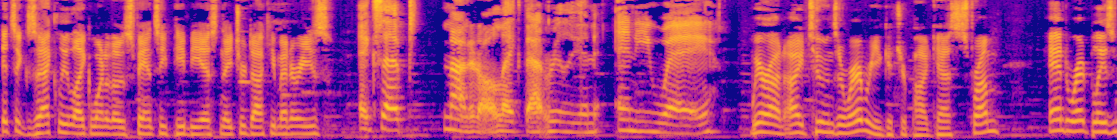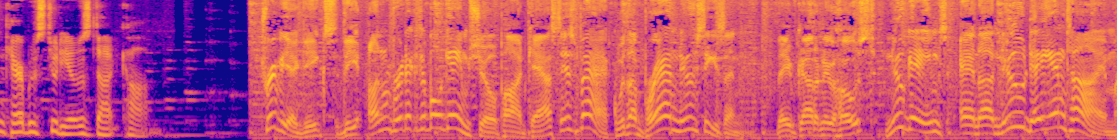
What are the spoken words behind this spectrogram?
It's exactly like one of those fancy PBS nature documentaries. Except, not at all like that really in any way. We're on iTunes or wherever you get your podcasts from, and we're at blazingcariboustudios.com. Trivia Geeks, the unpredictable game show podcast, is back with a brand new season. They've got a new host, new games, and a new day and time.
